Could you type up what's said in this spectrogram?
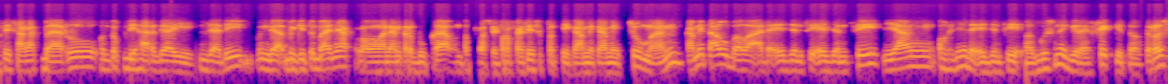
masih sangat baru untuk dihargai. Jadi nggak begitu banyak lowongan yang terbuka untuk profesi-profesi seperti kami-kami. Cuman kami tahu bahwa ada agensi-agensi yang oh ini ada agensi bagus nih grafik gitu. Terus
